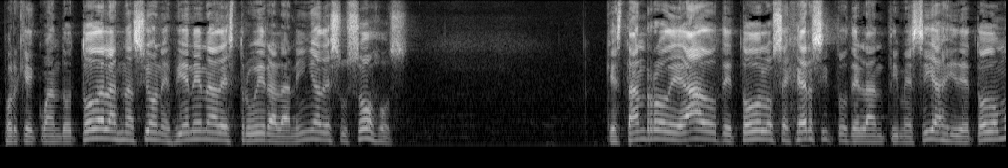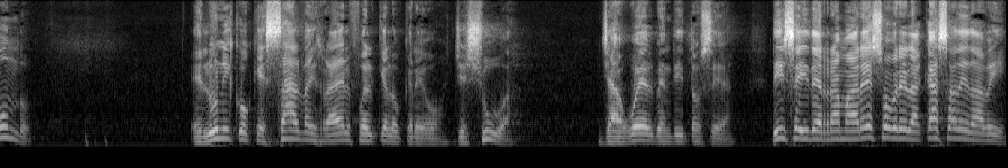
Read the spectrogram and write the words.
Porque cuando todas las naciones vienen a destruir a la niña de sus ojos, que están rodeados de todos los ejércitos del antimesías y de todo mundo, el único que salva a Israel fue el que lo creó, Yeshua, Yahweh, el bendito sea. Dice, y derramaré sobre la casa de David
